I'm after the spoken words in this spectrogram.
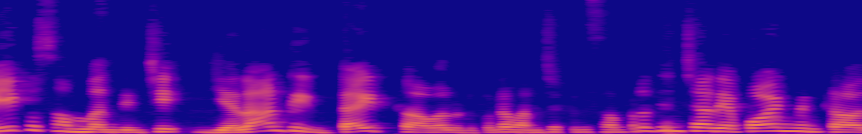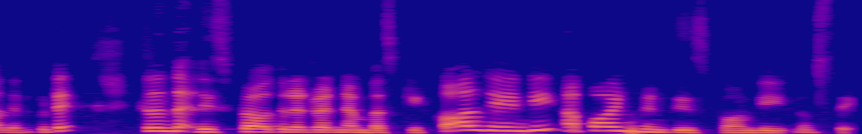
మీకు సంబంధించి ఎలాంటి డైట్ కావాలనుకున్నా మన చక్కని సంప్రదించాలి. అపాయింట్మెంట్ కావాలనుకుంటే క్రింద డిస్ప్లే అవుతున్నటువంటి నెంబర్స్కి కాల్ చేయండి. అపాయింట్మెంట్ తీసుకోండి. నమస్తే.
